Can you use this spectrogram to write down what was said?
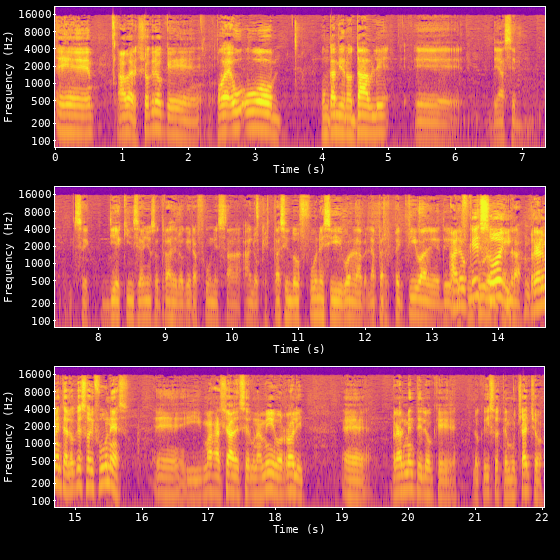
Eh, a ver, yo creo que... hubo un cambio notable de hace 10, 15 años atrás de lo que era Funes a, lo que está haciendo Funes y bueno, la, perspectiva de, A lo que es hoy, realmente a lo que es hoy Funes, eh, y más allá de ser un amigo, Rolly, eh, realmente lo que, lo que hizo este muchacho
